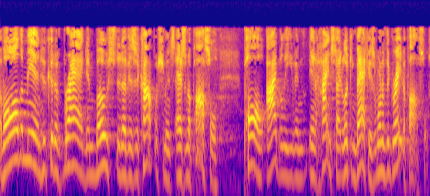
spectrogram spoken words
Of all the men who could have bragged and boasted of his accomplishments as an apostle, Paul, I believe, in, in hindsight, looking back, is one of the great apostles.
